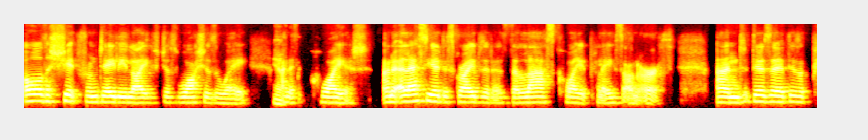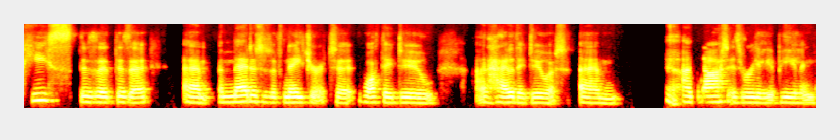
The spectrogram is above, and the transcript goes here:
all the shit from daily life just washes away yeah. and it's quiet. And Alessia describes it as the last quiet place on earth. And there's a there's a peace, there's a there's a um, a meditative nature to what they do and how they do it. Um, yeah. And that is really appealing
